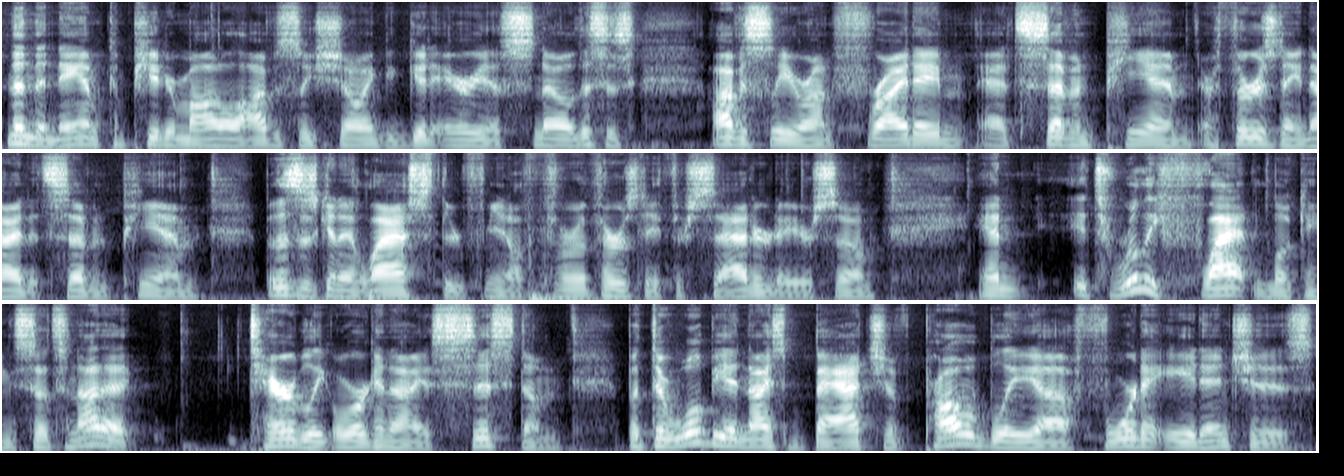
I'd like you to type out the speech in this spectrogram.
And then the NAM computer model obviously showing a good area of snow. This is obviously around Friday at 7 p.m. or Thursday night at 7 p.m. But this is going to last through you know th Thursday through Saturday or so. And it's really flat looking, so it's not a terribly organized system, but there will be a nice batch of probably uh, four to eight inches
